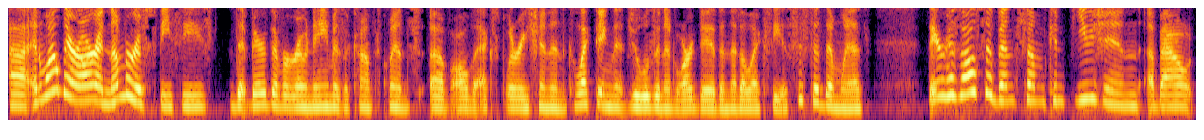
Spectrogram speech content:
Uh, and while there are a number of species that bear the Verreaux name as a consequence of all the exploration and collecting that Jules and Edouard did and that Alexei assisted them with, there has also been some confusion about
